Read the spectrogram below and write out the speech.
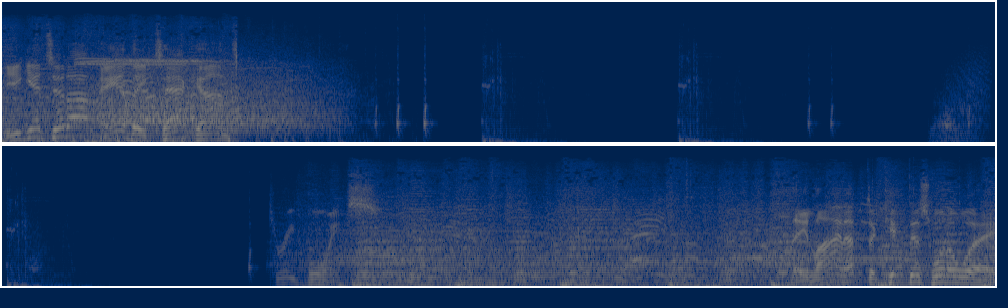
He gets it up, and they tack on. Three points. They line up to kick this one away.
